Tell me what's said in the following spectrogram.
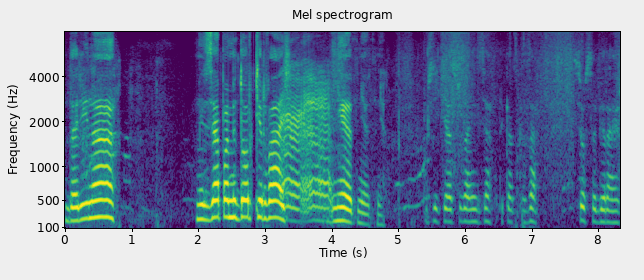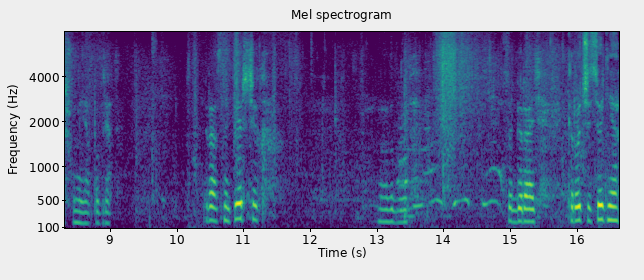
Дарина, нельзя помидорки рвать. Нет, нет, нет. Пошлите отсюда нельзя, ты как коза. Все собираешь у меня подряд. Красный перчик. Надо будет собирать. Короче, сегодня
